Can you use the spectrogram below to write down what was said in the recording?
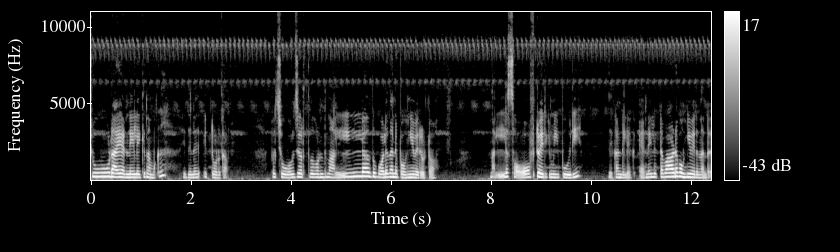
ചൂടായ എണ്ണയിലേക്ക് നമുക്ക് ഇതിന് ഇട്ട് കൊടുക്കാം. അപ്പോൾ ചോറ് ചേർത്തത് കൊണ്ട് നല്ലതുപോലെ തന്നെ പൊങ്ങി വരും കേട്ടോ നല്ല സോഫ്റ്റ് ആയിരിക്കും ഈ പൂരി. ഇത് കണ്ടില്ലേ? എണ്ണയിലിട്ടപാട് പൊങ്ങി വരുന്നുണ്ട്.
